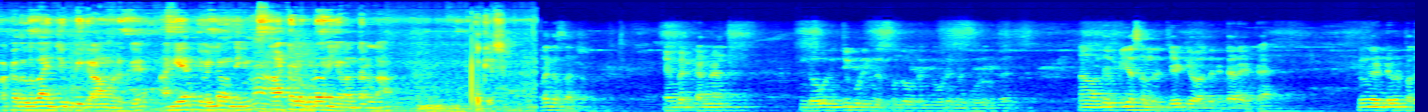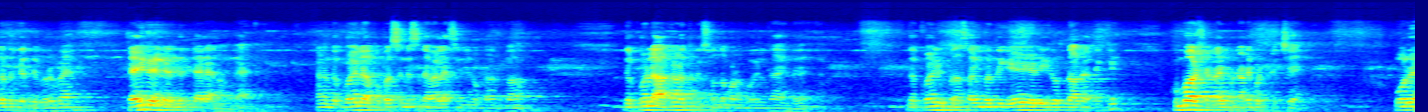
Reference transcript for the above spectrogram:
பக்கத்தில் தான் இஞ்சிக்குடி கிராமம் இருக்குது அங்கேருந்து வெளில வந்தீங்கன்னா ஆட்டோவில் கூட நீங்கள் வந்துடலாம் ஓகே சார் வணக்கம் சார் என் பேர் கண்ணன். இந்த ஊர் இஞ்சிக்குடி இந்த சொந்த ஊர் இந்த ஊர் எங்களுக்கு ஊருக்கு நான் வந்து பிஎஸ்என்எல் ஜேடி வந்து ரிட்டையர் ஆகிட்டேன் இவங்க ரெண்டு பேரும் பக்கத்தில் ரெண்டு பேருமே. ரயில்வேலேருந்து ரிட்டையர் ஆனவங்க நாங்கள் இந்த கோயிலை அப்பப்போ சின்ன சின்ன வேலை செஞ்சுட்டு உட்காந்துருக்கோம் இந்த கோயில் அகலத்துக்கு சொந்தமான கோயில் தான் இது. இந்த கோயில் இப்போ சமீபத்துக்கு ஏழு ஏழு இருபத்தி நாலு அன்றைக்கி கும்பாபிஷேகம் நடை நடைபெற்றுச்சு. ஒரு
